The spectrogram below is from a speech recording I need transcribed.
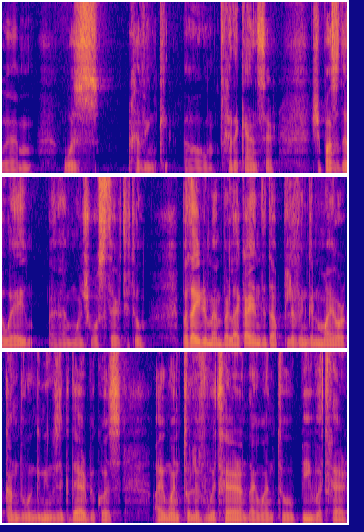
um, was having um, had a cancer. She passed away um, when she was 32. But I remember, like, I ended up living in Mallorca and doing music there because I went to live with her and I went to be with her.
